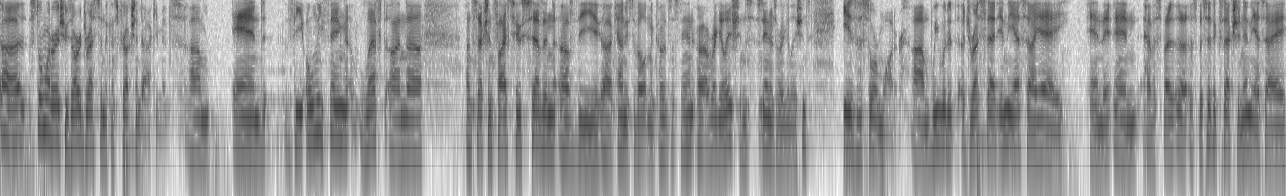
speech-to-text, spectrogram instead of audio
uh, stormwater issues are addressed in the construction documents. Um, And the only thing left on, uh, on section 527 of the uh, county's development codes and stan- uh, regulations, standards and regulations, is the stormwater. Um, We would address that in the SIA and, the- and have a spe- a specific section in the SIA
